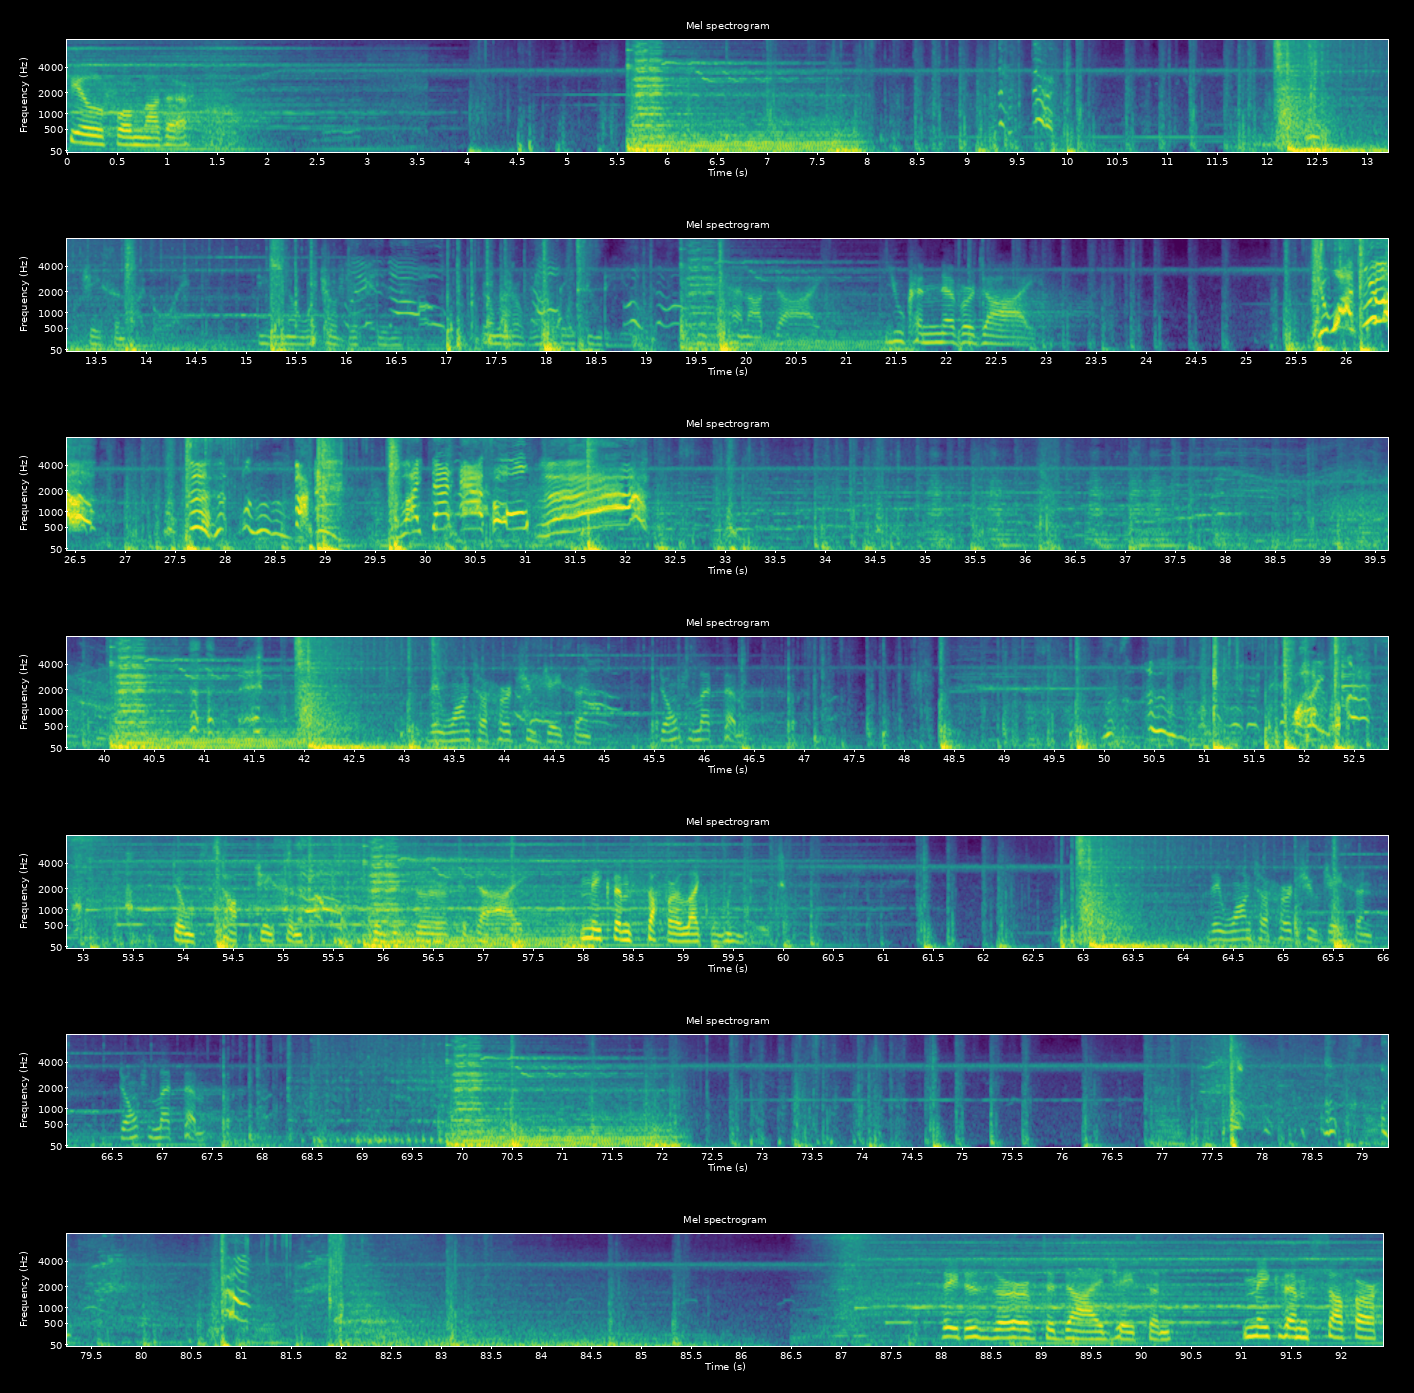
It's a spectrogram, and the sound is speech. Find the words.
Kill for mother. Jason, my boy. Do you know what your gift is? No matter what they do to you, oh, you cannot die. You can never die. You want ah! Fuck! You like that, asshole? Ah! They want to hurt you, Jason. Don't let them. Why? Don't stop, Jason. They deserve to die. Make them suffer like we did. They want to hurt you, Jason. Don't let them. They deserve to die, Jason. Make them suffer.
